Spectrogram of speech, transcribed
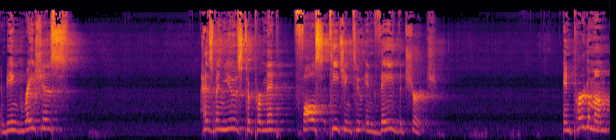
and being gracious has been used to permit false teaching to invade the church. In Pergamum,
